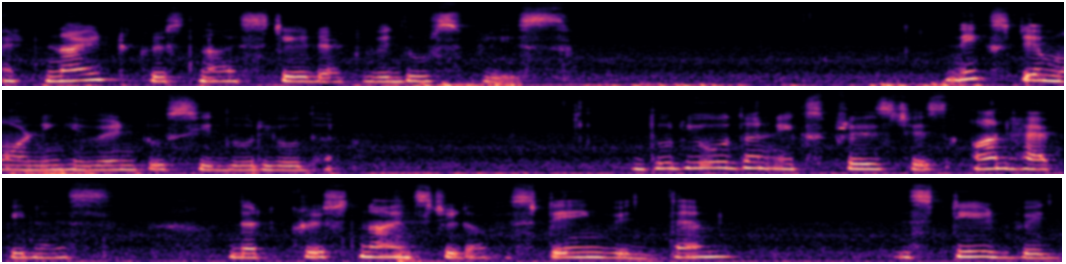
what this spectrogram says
At night, Krishna stayed at Vidur's place. Next day morning, he went to see Duryodhan. Duryodhan expressed his unhappiness that Krishna, instead of staying with them, stayed with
